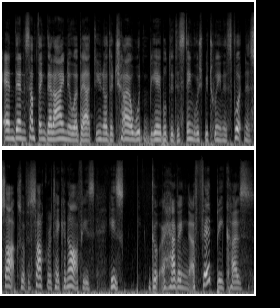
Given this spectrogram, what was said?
and then something that I knew about, you know, the child wouldn't be able to distinguish between his foot and his sock. So if his sock were taken off, he's he's having a fit because,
